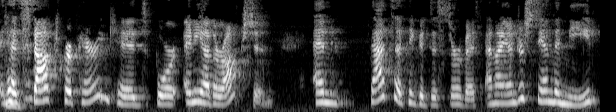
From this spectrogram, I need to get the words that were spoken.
It has stopped preparing kids for any other option. And that's, I think, a disservice. And I understand the need.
